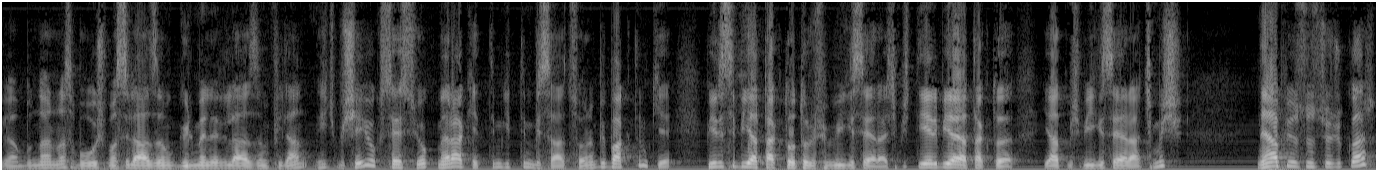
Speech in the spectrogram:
Yani bunlar nasıl boğuşması lazım, gülmeleri lazım filan. Hiçbir şey yok, ses yok. Merak ettim, gittim bir saat sonra. Bir baktım ki birisi bir yatakta oturmuş bir bilgisayar açmış. Diğeri bir yatakta yatmış bilgisayar açmış. Ne yapıyorsunuz çocuklar?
